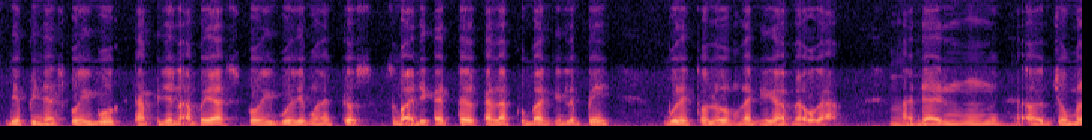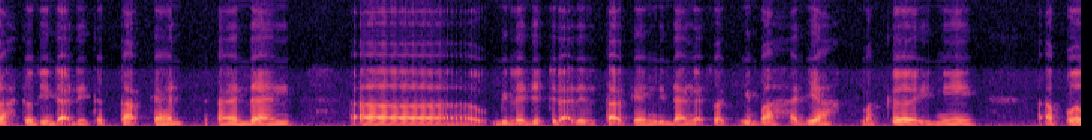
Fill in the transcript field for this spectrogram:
dia pinjam RM10,000 tapi dia nak bayar RM10,500 sebab dia kata kalau aku bagi lebih boleh tolong lagi ramai orang. Hmm. Uh, dan uh, jumlah tu tidak ditetapkan uh, dan uh, bila dia tidak ditetapkan dia dianggap sebagai hibah hadiah maka ini apa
